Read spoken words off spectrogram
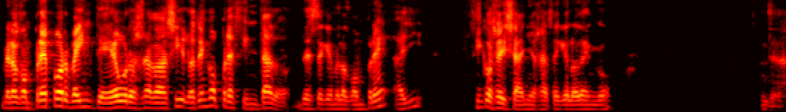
Me lo compré por 20 euros, una cosa así. Lo tengo precintado desde que me lo compré allí. 5 o 6 años hace que lo tengo. Ya,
